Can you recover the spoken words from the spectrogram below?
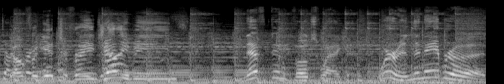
Don't, forget, your free jelly beans. Neftin Volkswagen. We're in the neighborhood.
